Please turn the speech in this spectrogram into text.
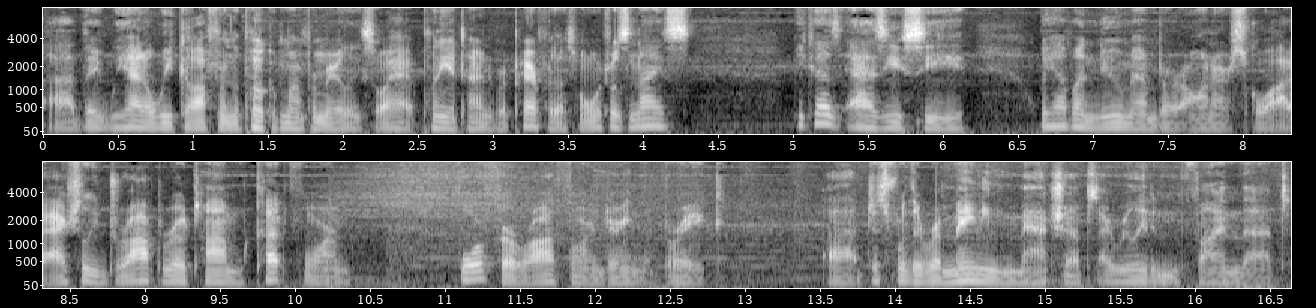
Uh, they, we had a week off from the Pokemon Premier League, so I had plenty of time to prepare for this one, which was nice. Because as you see, we have a new member on our squad. I actually dropped Rotom cut form for Ferrothorn during the break. Uh, just for the remaining matchups, I really didn't find that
